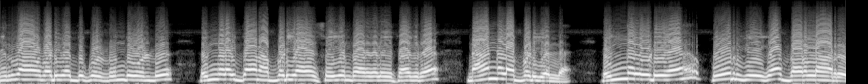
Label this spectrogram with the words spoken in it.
நிர்வாக வடிவத்துக்குள் இருந்து கொண்டு எங்களைத்தான் அப்படியாக செய்கின்றார்களே தவிர நாங்கள் அப்படி அல்ல. எங்களுடைய பூர்வீக வரலாறு.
